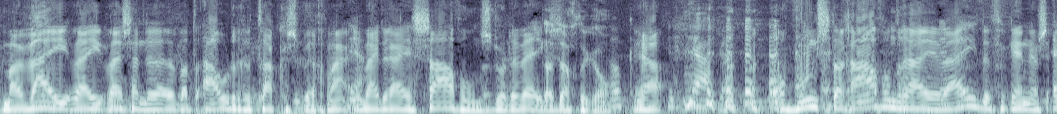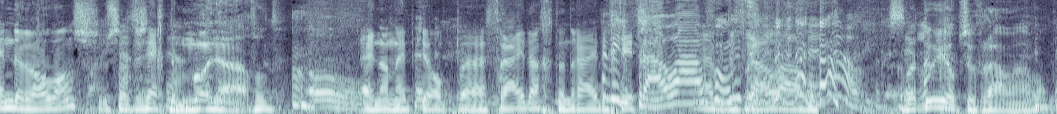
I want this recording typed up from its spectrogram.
Maar wij, wij, wij zijn de wat oudere takken, zeg maar. En wij draaien s'avonds door de week. Dat dacht ik al. Ja. ja. Op woensdagavond draaien wij, de verkenners en de Roans. Dus dat is echt de mannenavond. En dan heb je op eh, vrijdag, dan draai je de Heb je de gids. vrouwenavond? Ja, je de vrouwenavond. Wat doe je op zo'n vrouwenavond?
